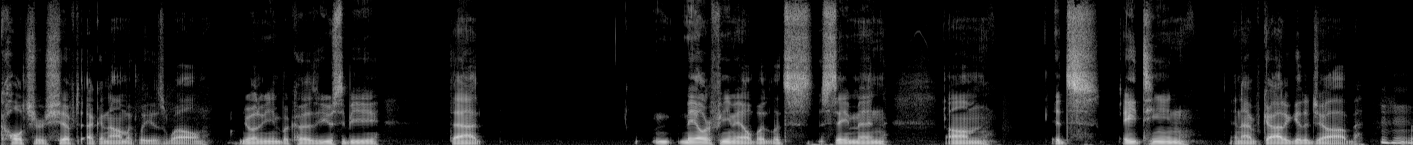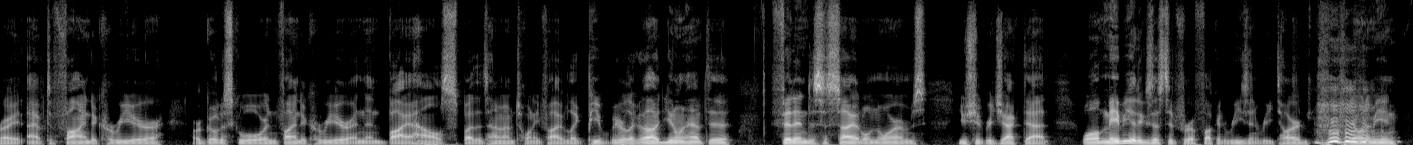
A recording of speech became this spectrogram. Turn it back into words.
culture shift economically as well. You know what I mean? Because it used to be that male or female, but let's say men. Um, it's eighteen, and I've got to get a job mm-hmm. right? I have to find a career or go to school and find a career and then buy a house by the time I'm 25. Like people, people are like, oh, you don't have to fit into societal norms. You should reject that. Well, maybe it existed for a fucking reason, retard. You know what I mean?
